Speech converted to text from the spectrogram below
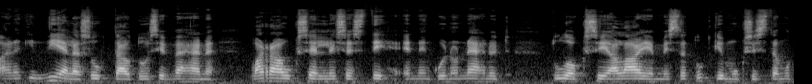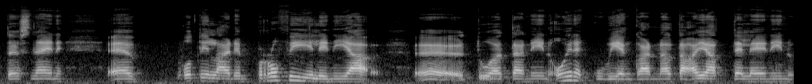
ainakin vielä suhtautuisin vähän varauksellisesti ennen kuin on nähnyt tuloksia laajemmista tutkimuksista, mutta jos näin potilaiden profiilin ja tuota, niin oirekuvien kannalta ajattelee, niin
